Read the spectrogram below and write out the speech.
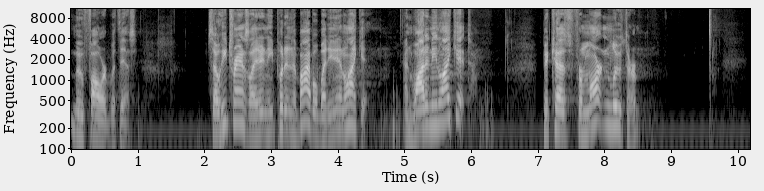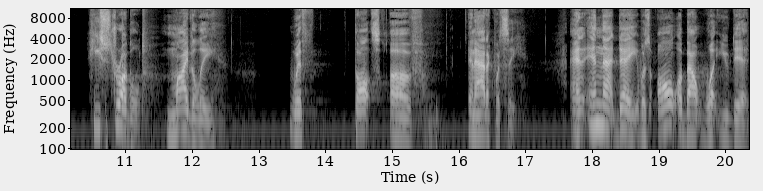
move forward with this. So he translated and he put it in the Bible, but he didn't like it. And why didn't he like it? Because for Martin Luther, he struggled mightily with thoughts of inadequacy. And in that day, it was all about what you did.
